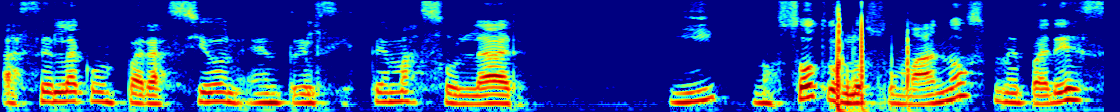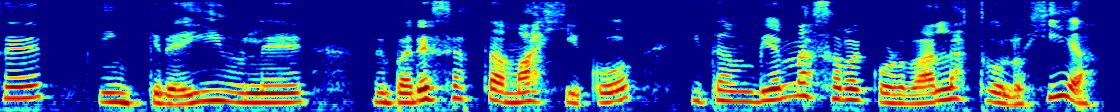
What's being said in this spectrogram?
Hacer la comparación entre el sistema solar y nosotros los humanos me parece increíble, me parece hasta mágico y también me hace recordar la astrología.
